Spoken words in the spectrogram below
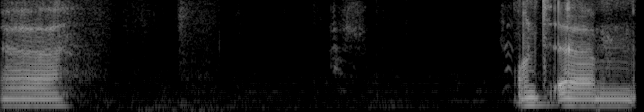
Äh. Und, ähm.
